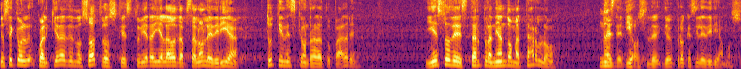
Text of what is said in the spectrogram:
yo sé que cualquiera de nosotros que estuviera ahí al lado de Absalón le diría, tú tienes que honrar a tu padre. Y eso de estar planeando matarlo no es de Dios, yo creo que sí le diríamos.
